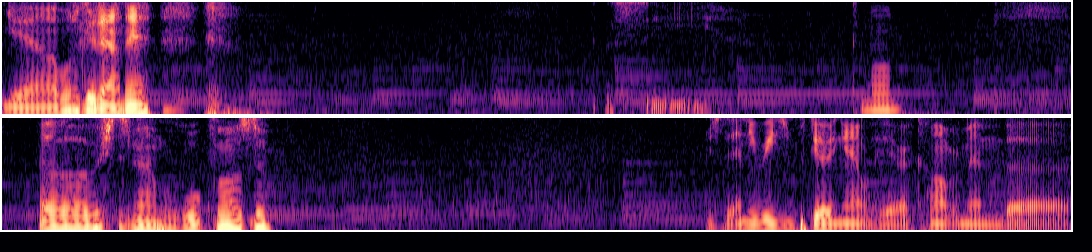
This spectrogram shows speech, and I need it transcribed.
Yeah, I want to go down here. Let's see. Come on. Oh, I wish this man would walk faster. Is there any reason for going out here? I can't remember.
